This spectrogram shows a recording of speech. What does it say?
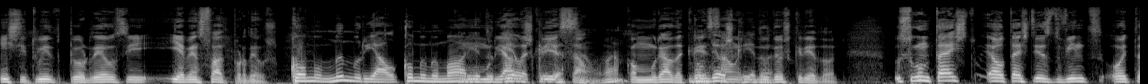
instituído por Deus e, e abençoado por Deus. Como memorial, como memória como memorial do Deus da criação. criação é? Como memorial da criação do e do Deus Criador. O segundo texto é o texto de Êxodo 20, 8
